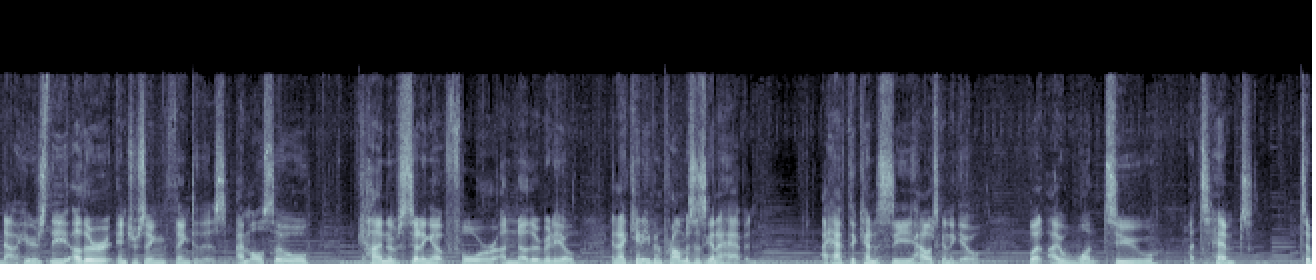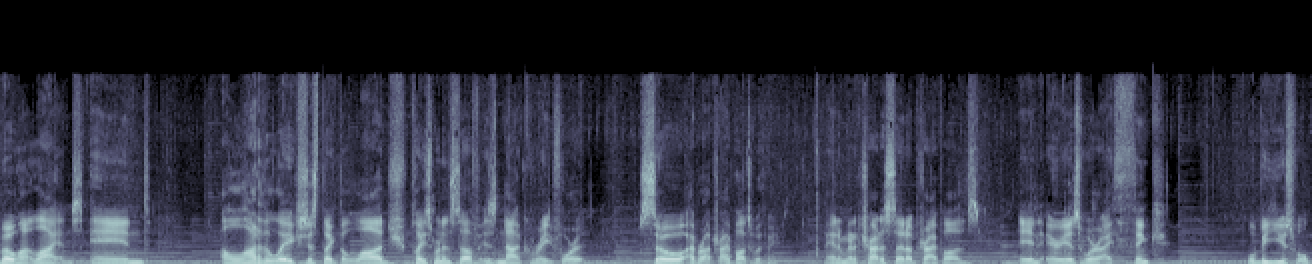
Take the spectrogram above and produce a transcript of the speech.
Now, here's the other interesting thing to this. I'm also kind of setting up for another video, and I can't even promise it's going to happen. I have to kind of see how it's going to go. But I want to attempt to bow hunt lions, and a lot of the lakes, just like the lodge placement and stuff, is not great for it. So I brought tripods with me, and I'm going to try to set up tripods in areas where I think will be useful.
